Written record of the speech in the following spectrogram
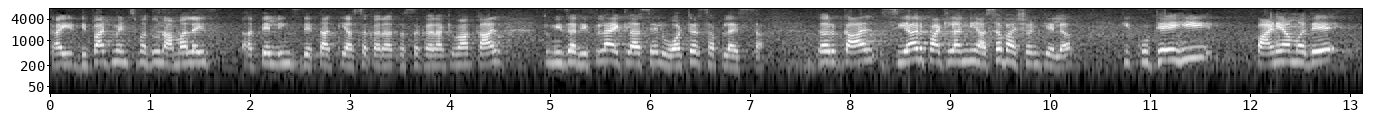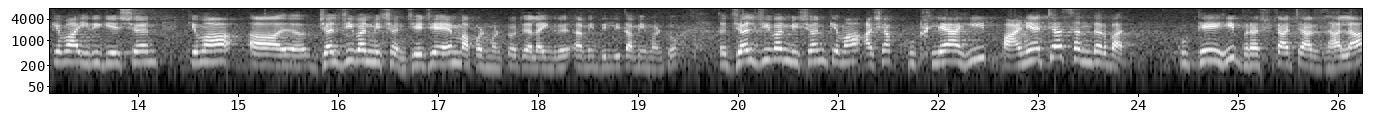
काही डिपार्टमेंट्समधून आम्हालाही ते लिंक्स देतात की असं करा तसं करा. किंवा काल तुम्ही जर रिप्लाय ऐकला असेल वॉटर सप्लायजचा तर काल सी आर पाटलांनी असं भाषण केलं की कुठेही पाण्यामध्ये किंवा इरिगेशन किंवा जलजीवन मिशन जे जे एम आपण म्हणतो ज्याला इंग्रज आम्ही दिल्लीत आम्ही म्हणतो तर जलजीवन मिशन किंवा अशा कुठल्याही पाण्याच्या संदर्भात कुठेही भ्रष्टाचार झाला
